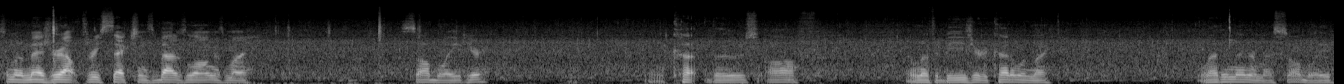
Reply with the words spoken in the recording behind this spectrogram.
So I'm going to measure out three sections about as long as my saw blade here. And cut those off. I don't know if it'd be easier to cut them with my Leatherman or my saw blade.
